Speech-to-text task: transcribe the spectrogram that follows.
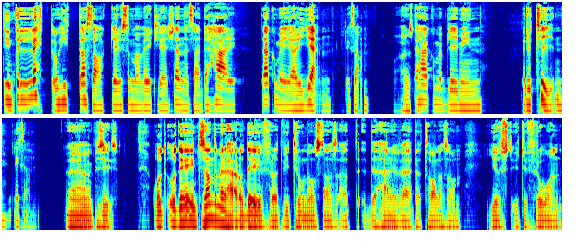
det är inte lätt att hitta saker som man verkligen känner så här, det här, det här kommer jag göra igen. Liksom. Ja, Det det. här kommer bli min rutin. Liksom. Eh, precis. Och, och det är intressanta med det här och det är ju för att vi tror någonstans att det här är värt att talas om just utifrån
